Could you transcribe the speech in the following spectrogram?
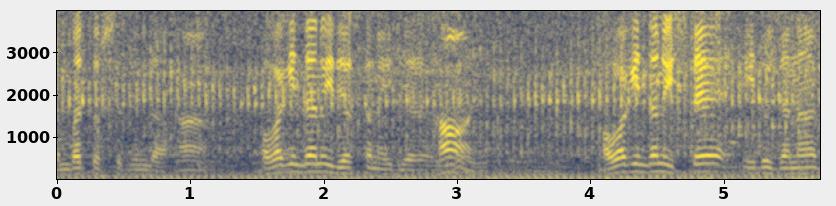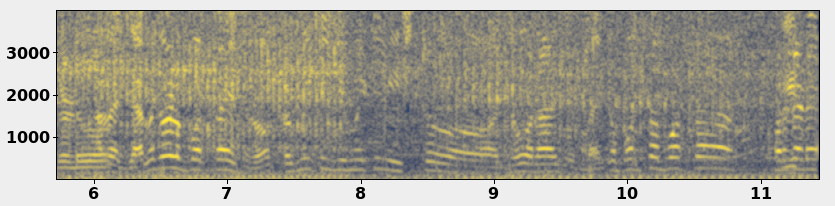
ಎಂಬತ್ತು ವರ್ಷದಿಂದ? ಹಾಂ. ಅವಾಗಿಂದನೂ ಈ ದೇವಸ್ಥಾನ ಇದೆಯಾ? ಹಾಂ. ಅವಾಗಿಂದನೂ ಇಷ್ಟೇ ಇದು ಜನಗಳು? ಅಲ್ಲ ಜನಗಳು ಬರ್ತಾ ಇದ್ರು. ಕಮಿಟಿ ಗಿಮಿಟಿ ಇಷ್ಟು ಜೋರಾಗಿಲ್ಲ. ಈಗ ಬರ್ತಾ ಬರ್ತಾ ಹೊರಗಡೆ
